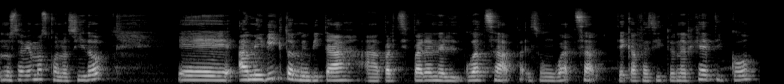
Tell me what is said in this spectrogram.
nos habíamos conocido. Eh, a mi Víctor me invita a participar en el WhatsApp, es un WhatsApp de cafecito energético.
